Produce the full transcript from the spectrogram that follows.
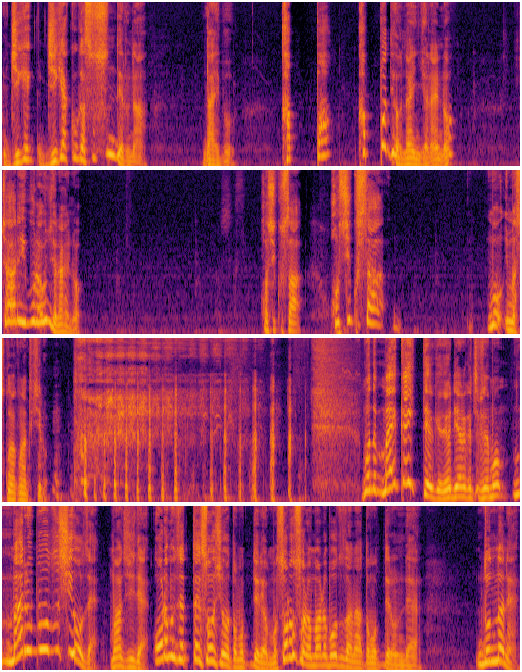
自虐が進んでるな。だいぶ。カッパ？カッパではないんじゃないの？チャーリー・ブラウンじゃないの？干し草。干し草も今少なくなってきてる。もう毎回言ってるけどリアルガチャもう丸坊主しようぜ。マジで。俺も絶対そうしようと思ってるよ。もうそろそろ丸坊主だなと思ってるんで。どんなね？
